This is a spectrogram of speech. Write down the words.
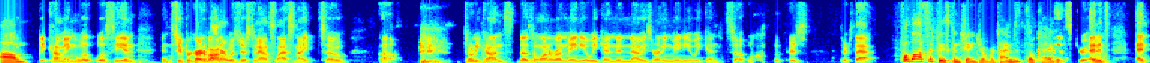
Um, coming, we'll we'll see. And and Supercard of Honor was just announced last night. So uh, Tony Khan's doesn't want to run Mania weekend, and now he's running Mania weekend. So there's there's that philosophies can change over time. It's okay. It's true, and it's and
